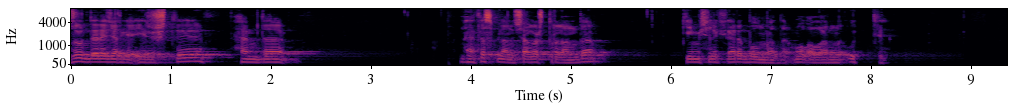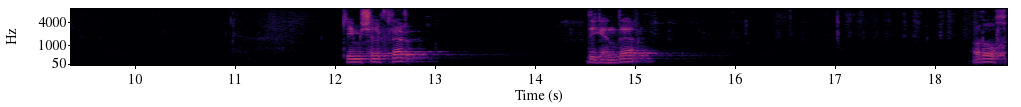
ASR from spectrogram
зур дәрәҗәләргә иреште һәм дә нәфес белән чагыштырганда кимчелекләре булмады, ул аларны үтте. Кимчелекләр дигәндә рух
